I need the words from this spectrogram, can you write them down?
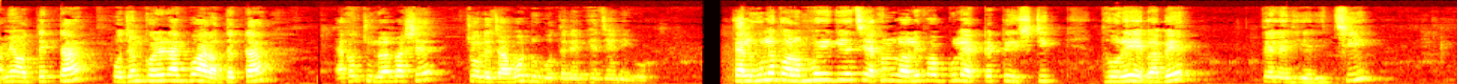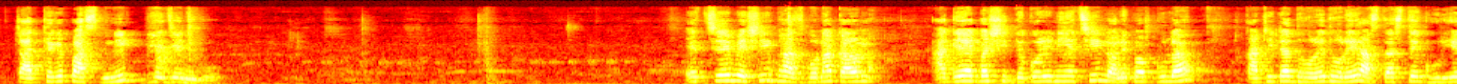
আমি অর্ধেকটা ওজন করে রাখব আর অর্ধেকটা এখন চুলার পাশে চলে যাব ডুবো তেলে ভেজে নিব। তেলগুলো গরম হয়ে গিয়েছে। এখন ললিপপগুলো একটা একটা স্টিক ধরে এভাবে তেলে দিয়ে দিচ্ছি। চার থেকে পাঁচ মিনিট ভেজে নিব। এর চেয়ে বেশি ভাজবো না, কারণ আগে একবার সিদ্ধ করে নিয়েছি ললিপপগুলা। কাঠিটা ধরে ধরে আস্তে আস্তে ঘুরিয়ে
